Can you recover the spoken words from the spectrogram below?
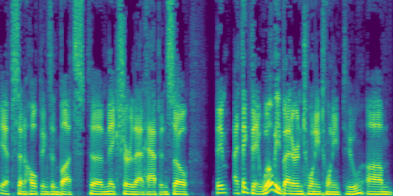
ifs and hopings and buts to make sure that happens. So they, I think they will be better in 2022. Um,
